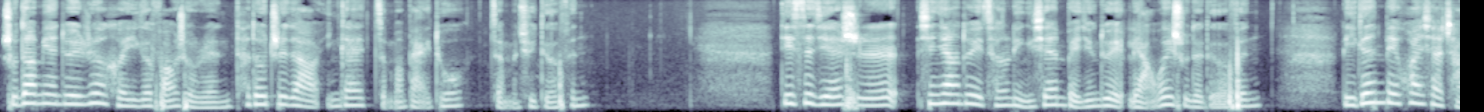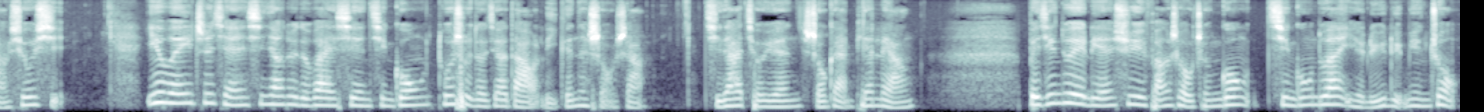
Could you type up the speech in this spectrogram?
熟到面对任何一个防守人，他都知道应该怎么摆脱，怎么去得分。第四节时，新疆队曾领先北京队两位数的得分，里根被换下场休息，因为之前新疆队的外线进攻多数都交到里根的手上，其他球员手感偏凉。北京队连续防守成功，进攻端也屡屡命中，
